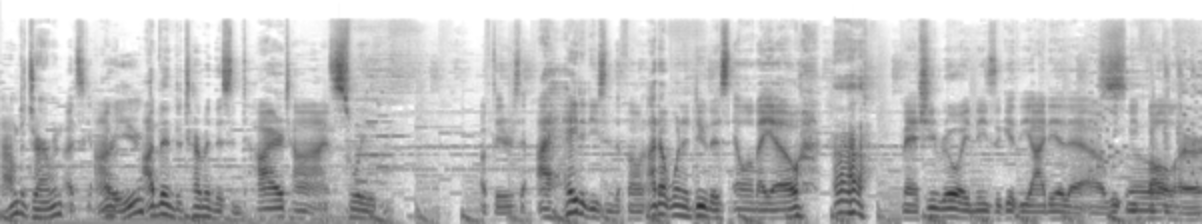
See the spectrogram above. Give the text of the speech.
I'm determined. That's, Are I'm, you? I've been determined this entire time. Sweet. Up there's I hated using the phone. I don't want to do this, LMAO. Ah, Man, she really needs to get the idea that uh, we, we follow her.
